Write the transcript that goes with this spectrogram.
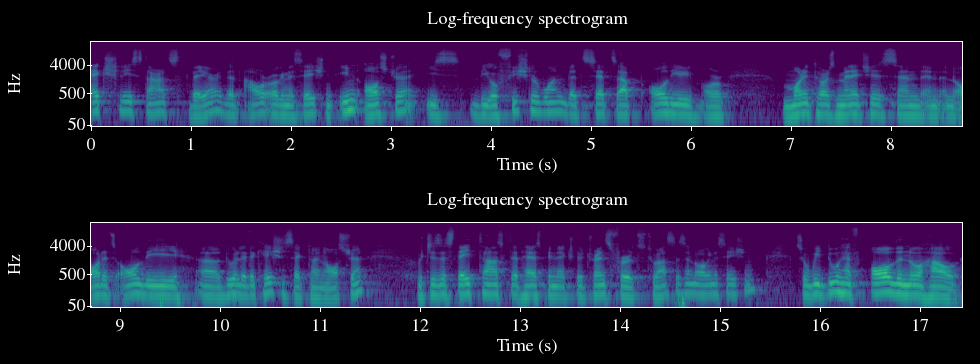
actually starts there that our organization in Austria is the official one that sets up all the, or monitors, manages, and, and, and audits all the uh, dual education sector in Austria, which is a state task that has been actually transferred to us as an organization. So we do have all the know-how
